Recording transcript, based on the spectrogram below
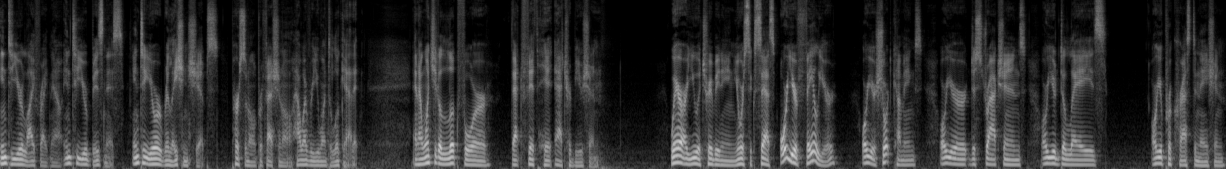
into your life right now, into your business, into your relationships, personal, professional, however you want to look at it. And I want you to look for that fifth hit attribution. Where are you attributing your success or your failure or your shortcomings or your distractions or your delays or your procrastination?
